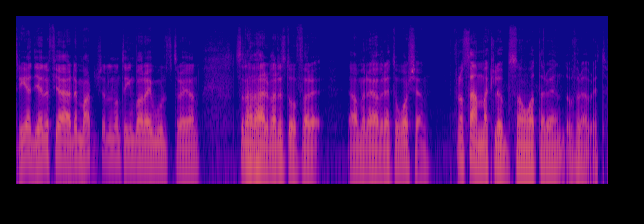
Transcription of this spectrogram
tredje eller fjärde match eller någonting bara i Wolves-tröjan. Sen han värvades då för, ja men över ett år sedan. Från samma klubb som Wataru ändå för övrigt.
